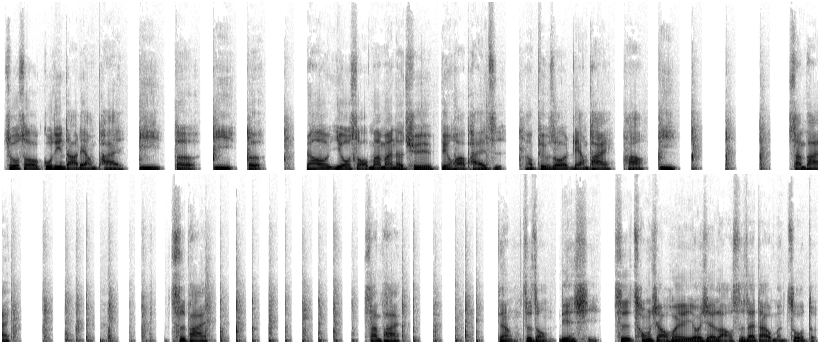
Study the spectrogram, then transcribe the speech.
左手固定打两拍，一二一二。然后右手慢慢的去变化拍子，啊，譬如说两拍，好，一、三拍、四拍、三拍，这样这种练习是从小会有一些老师在带我们做的，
